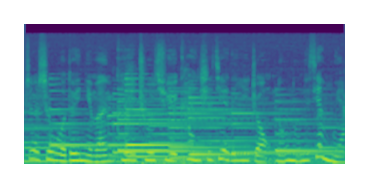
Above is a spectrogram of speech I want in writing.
这是我对你们可以出去看世界的一种浓浓的羡慕呀。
